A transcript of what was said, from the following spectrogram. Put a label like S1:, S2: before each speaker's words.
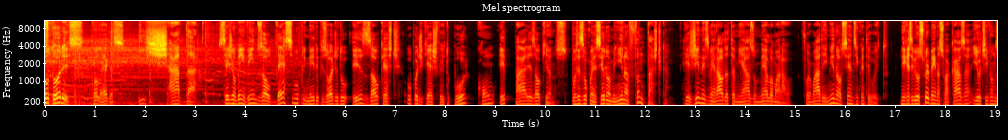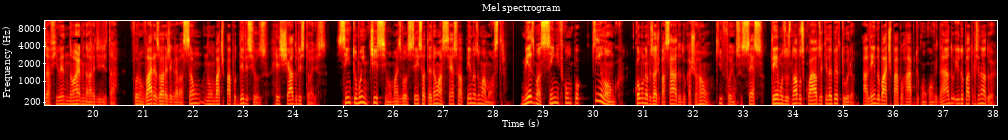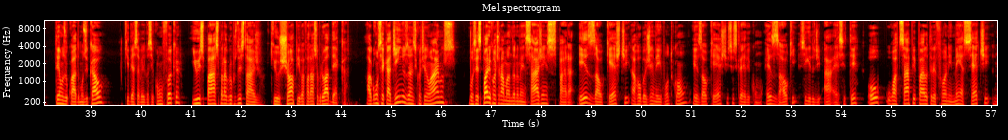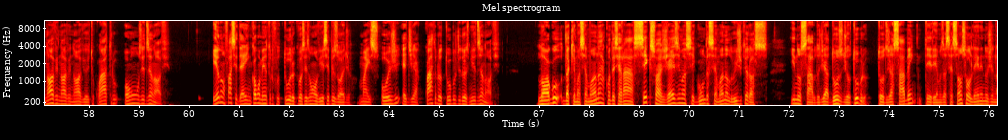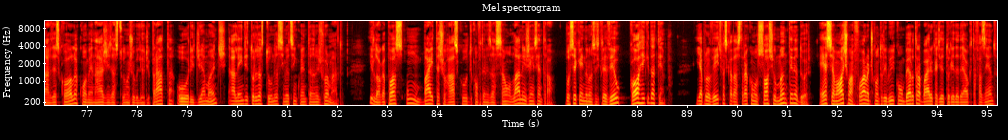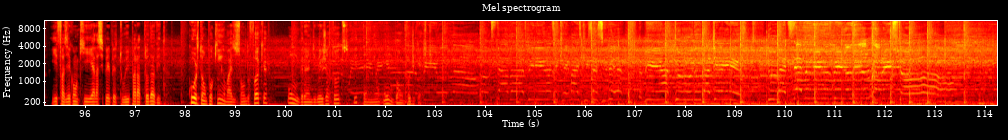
S1: Doutores, colegas, bichada! Sejam bem-vindos ao 11 episódio do Exalcast, o podcast feito por, com e para exalquianos. Vocês vão conhecer uma menina fantástica, Regina Esmeralda Tamiaso Melo Amaral, formada em 1958. Me recebeu super bem na sua casa e eu tive um desafio enorme na hora de editar. Foram várias horas de gravação num bate-papo delicioso, recheado de histórias. Sinto muitíssimo, mas vocês só terão acesso a apenas uma amostra. Mesmo assim, ficou um pouquinho longo. Como no episódio passado do Cachorrão, que foi um sucesso, temos os novos quadros aqui da abertura, além do bate-papo rápido com o convidado e do patrocinador. Temos o quadro musical, que dessa vez vai ser com o Fucker, e o espaço para grupos do estágio, que o Shop vai falar sobre o ADECA. Alguns recadinhos antes de continuarmos. Vocês podem continuar mandando mensagens para exalcast.gmail.com. Exalcast se escreve com exalc, seguido de AST, ou o WhatsApp para o telefone 67 99984 1119. Eu não faço ideia em qual momento do futuro que vocês vão ouvir esse episódio, mas hoje é dia 4 de outubro de 2019. Logo, daqui uma semana, acontecerá a 62ª Semana Luiz de Queiroz. E no sábado, dia 12 de outubro, todos já sabem, teremos a sessão solene no ginásio da escola, com homenagens às turmas Jubileu de Prata, Ouro e Diamante, além de todas as turmas acima de 50 anos de formado. E logo após, um baita churrasco de confraternização lá no Engenho Central. Você que ainda não se inscreveu, corre que dá tempo. E aproveite para se cadastrar como sócio mantenedor. Essa é uma ótima forma de contribuir com o belo trabalho que a diretoria da DEAL está fazendo e fazer com que ela se perpetue para toda a vida. Curta um pouquinho mais o som do Fucker um grande beijo a todos e tenham um bom podcast.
